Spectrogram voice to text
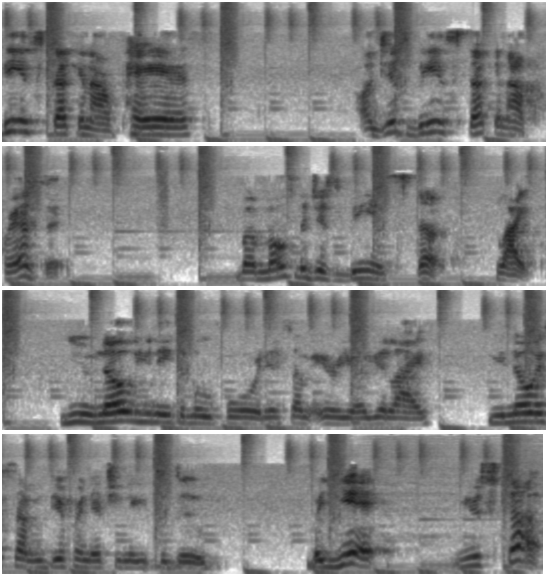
Being stuck in our past or just being stuck in our present but mostly just being stuck. Like, you know, you need to move forward in some area of your life. You know, it's something different that you need to do, but yet you're stuck.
